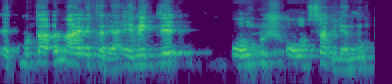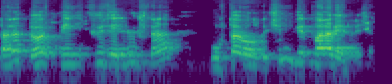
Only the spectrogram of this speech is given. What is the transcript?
evet, muhtarların aylıkları yani emekli olmuş olsa bile muhtara 4253 lira muhtar olduğu için bir para verilecek.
